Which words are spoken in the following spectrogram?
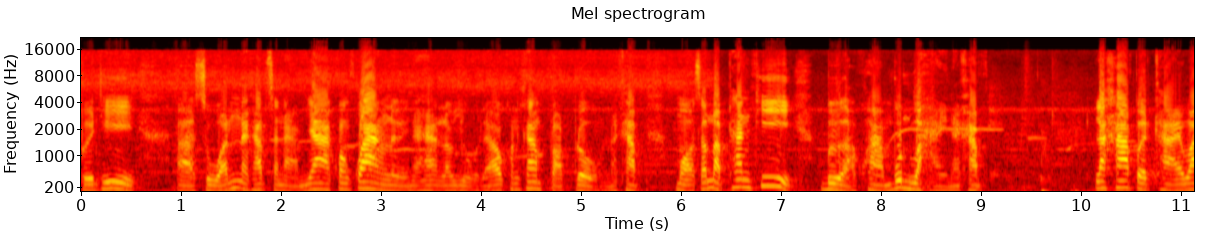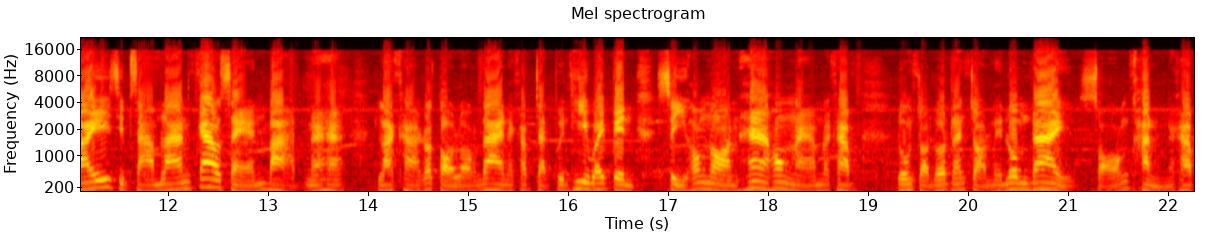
พื้นที่สวนนะครับสนามหญ้ากว้างๆเลยนะฮะเราอยู่แล้วค่อนข้างปลอดโปร่งนะครับ เหมาะสำหรับท่านที่เบื่อความวุ่นวายนะครับ ราคาเปิดขายไว้ 13 ล้าน9แสนบาทนะฮะ ราคาก็ต่อรองได้นะครับ จัดพื้นที่ไว้เป็น 4 ห้องนอน 5 ห้องน้ำนะครับลงจอดรถนั้นจอดในร่มได้ 2 คันนะครับ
